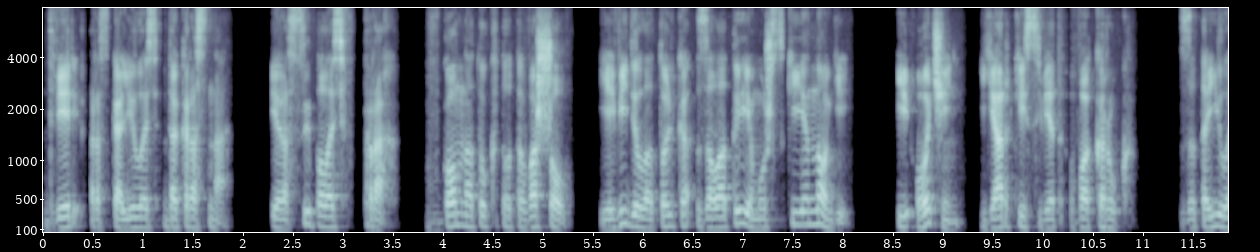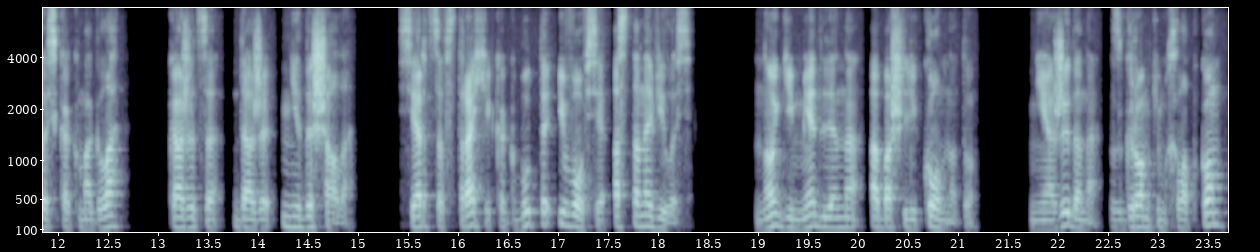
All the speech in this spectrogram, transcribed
дверь раскалилась до красна и рассыпалась в прах. В комнату кто-то вошел. Я видела только золотые мужские ноги и очень яркий свет вокруг. Затаилась как могла, кажется, даже не дышала. Сердце в страхе как будто и вовсе остановилось. Ноги медленно обошли комнату. Неожиданно с громким хлопком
